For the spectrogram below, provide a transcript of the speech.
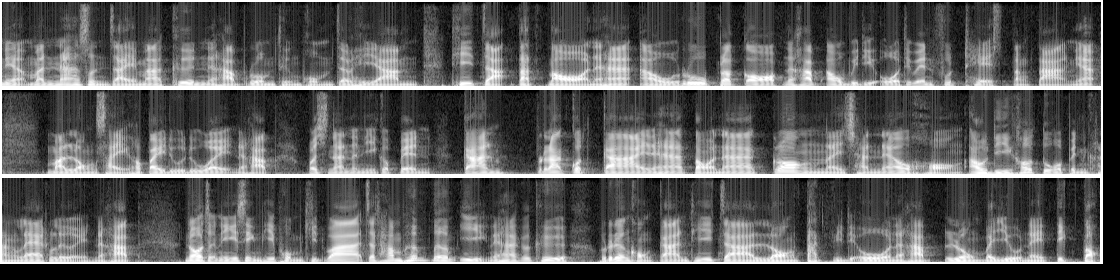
เนี่ยมันน่าสนใจมากขึ้นนะครับ รวมถึงผมจะพยายามที่จะตัดต่อนะฮะเอารูปประกอบนะครับ เอาวิดีโอที่เป็นฟุตเทจต่างๆเนี่ยมาลองใส่เข้าไปดูด้วยนะครับ เพราะฉะนั้นอันนี้ก็เป็นการปรากฏกายนะฮะต่อหน้า กล้องในช anel ของเอาดีเข้าตัวเป็นครั้งแรกเลยนะครับ นอกจากนี้สิ่งที่ผมคิดว่าจะทำเพิ่มเติมอีกนะฮะก็คือเรื่องของการที่จะลองตัดวิดีโอนะครับลงไปอยู่ใน TikTok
